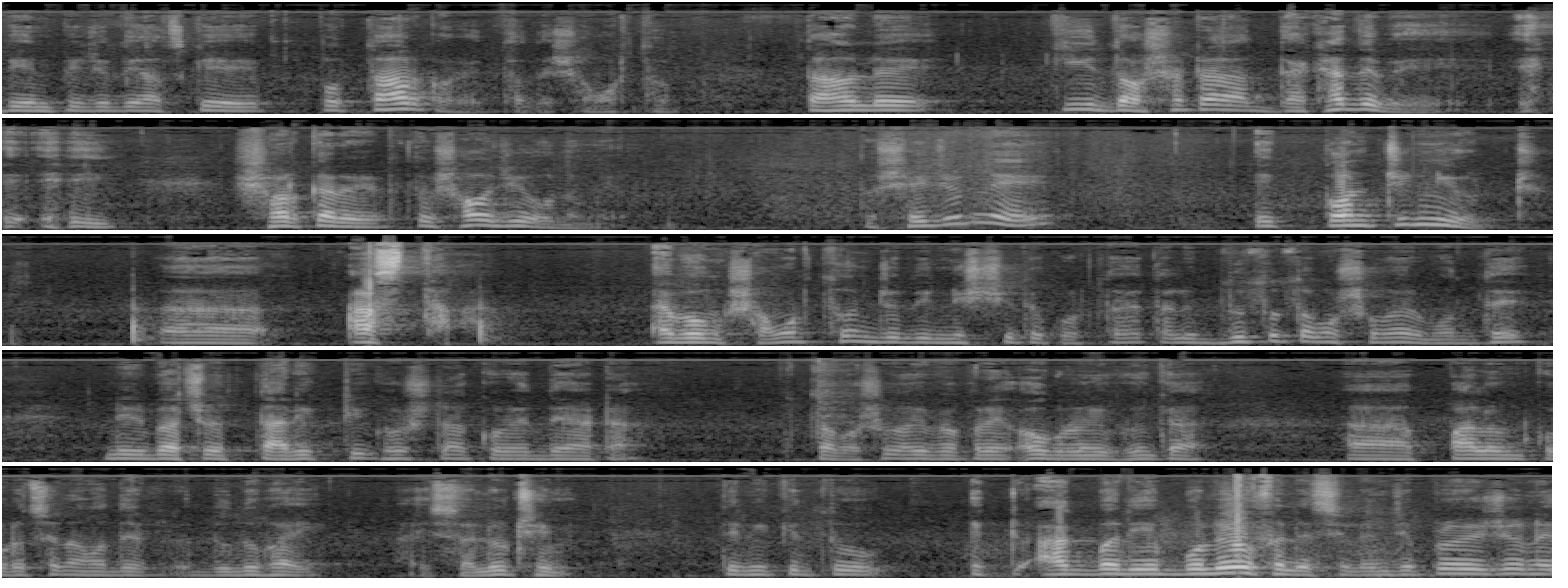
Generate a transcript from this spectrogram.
বিএনপি যদি আজকে প্রত্যাহার করে তাদের সমর্থন, তাহলে কি দশাটা দেখা দেবে এই সরকারের? তো সহজেই অনুমেয়। তো সেই জন্যে এই কন্টিনিউড আস্থা এবং সমর্থন যদি নিশ্চিত করতে হয়, তাহলে দ্রুততম সময়ের মধ্যে নির্বাচনের তারিখটি ঘোষণা করে দেওয়াটা অবশ্য এই ব্যাপারে অগ্রণী ভূমিকা পালন করেছেন আমাদের দুদুভাই। আই স্যালুট হিম তিনি কিন্তু একটু আগ বাড়িয়ে বলেও ফেলেছিলেন যে প্রয়োজনে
